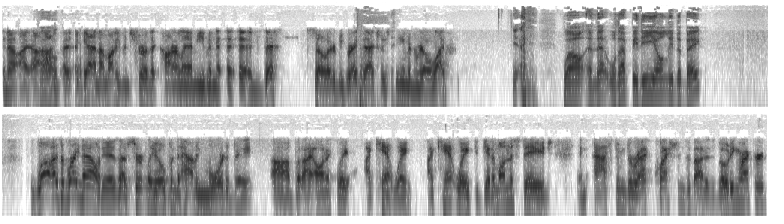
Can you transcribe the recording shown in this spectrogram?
You know, I, oh. I, again, I'm not even sure that Conor Lamb even uh, uh, exists, so it'd be great to actually see him in real life. Yeah. Well, and that will that be the only debate? Well, as of right now, it is. I'm certainly open to having more debates, uh, but I honestly, I can't wait. I can't wait to get him on the stage and ask him direct questions about his voting record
